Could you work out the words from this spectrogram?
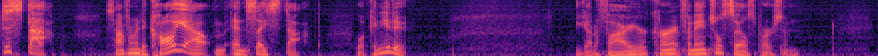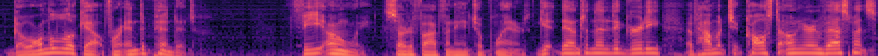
Just stop. It's time for me to call you out and say stop. What can you do? You got to fire your current financial salesperson Go on the lookout for independent, fee only certified financial planners. Get down to the nitty gritty of how much it costs to own your investments,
